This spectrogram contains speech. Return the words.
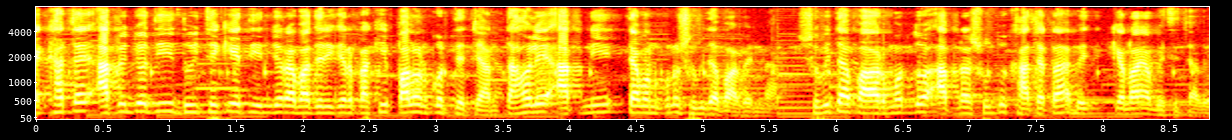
এক খাঁচায় আপনি যদি দুই থেকে তিন জোড়া বাজারিকের পাখি পালন করতে চান, তাহলে আপনি তেমন কোনো সুবিধা পাবেন না। সুবিধা পাওয়ার মধ্যে আপনার শুধু খাঁচাটা কেনা বেঁচে যাবে।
